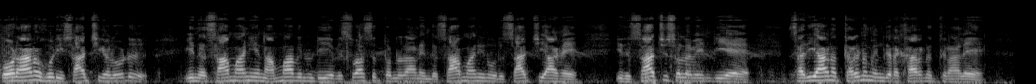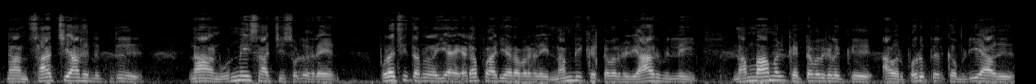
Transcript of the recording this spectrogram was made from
கோடான கோடி சாட்சிகளோடு இந்த சாமானியன் அம்மாவினுடைய விசுவாச தொண்டரான இந்த சாமானியன் ஒரு சாட்சியாக இது சாட்சி சொல்ல வேண்டிய சரியான தருணம் என்கிற காரணத்தினாலே நான் சாட்சியாக நின்று நான் உண்மை சாட்சி சொல்லுகிறேன். புரட்சி தமிழர் எடப்பாடியார் அவர்களை நம்பி கெட்டவர்கள் யாரும் இல்லை. நம்பாமல் கெட்டவர்களுக்கு அவர் பொறுப்பேற்க முடியாது.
